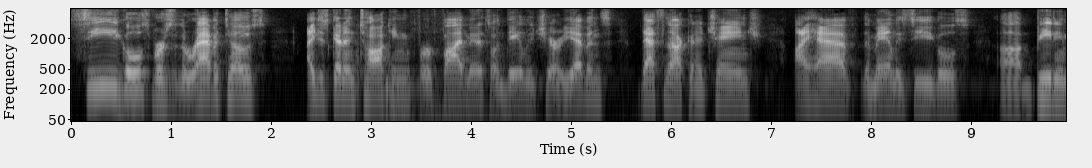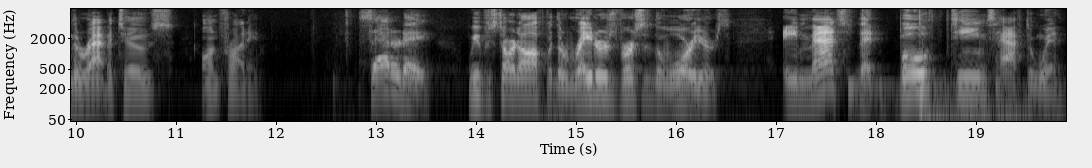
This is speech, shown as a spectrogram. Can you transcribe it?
Sea Eagles versus the Rabbitohs. I just got in talking for five minutes on Daly Cherry Evans. That's not going to change. I have the Manly Sea Eagles uh, beating the Rabbitohs on Friday. Saturday, we start off with the Raiders versus the Warriors, a match that both teams have to win.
